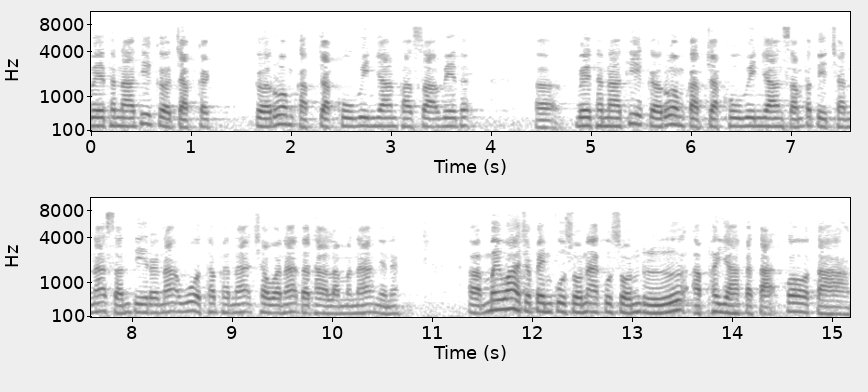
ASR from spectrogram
เวทนาที่เกิดจากเกิดร่วมกับจักขูวิญญาณภาษาเวทเวทนาที่เกิดร่วมกับจักขูวิญญาณสัมปติชนะ สันติรณะโวทัพนะชาวนะตถาลมณะเนี่ยนะไม่ว่าจะเป็นกุศลอกุศล หรืออัพยากตะก็ตาม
